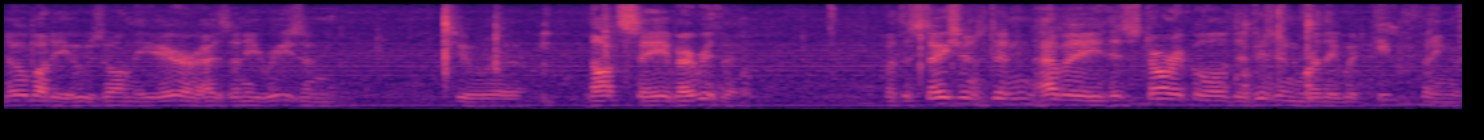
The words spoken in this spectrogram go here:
nobody who's on the air has any reason to uh, not save everything. But the stations didn't have a historical division where they would keep things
